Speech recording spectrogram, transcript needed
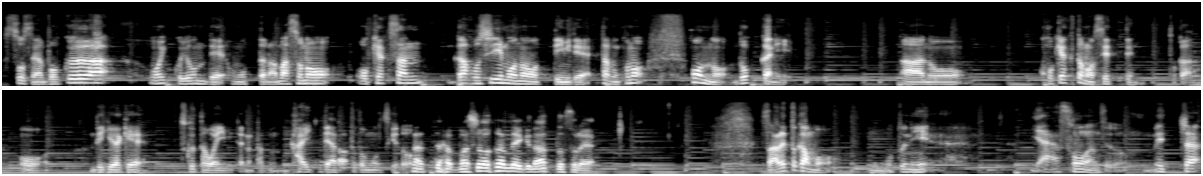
そうですね、僕はもう一個読んで思ったのは、まあ、そのお客さんが欲しいものって意味で、多分この本のどっかに、あの、顧客との接点とかをできるだけ作った方がいいみたいな多分書いてあったと思うんですけど、あった、場所わかんないけど、あった、それ。そうあれとかもうん本当にいやそうなんですよめっちゃ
